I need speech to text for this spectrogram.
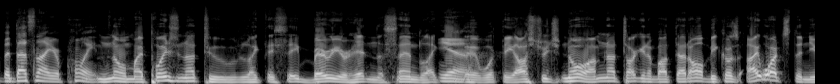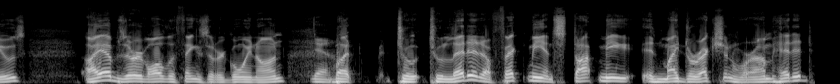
but that's not your point. No, my point is not to, like they say, bury your head in the sand like Yeah. uh, what the ostrich. No, I'm not talking about that at all because I watch the news. I observe all the things that are going on. Yeah. But to to let it affect me and stop me in my direction where I'm headed,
